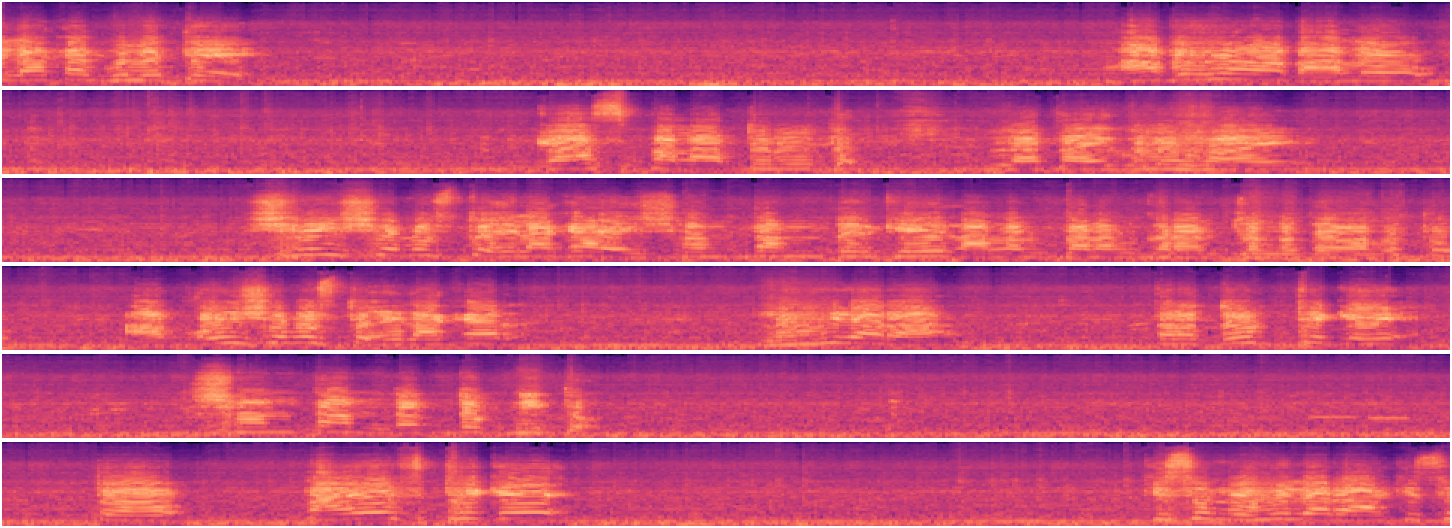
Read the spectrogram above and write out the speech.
এলাকাগুলোতে আবহাওয়া ভালো, গাছপালা তরুদ লতা এগুলো হয়, সেই সমস্ত এলাকায় সন্তানদেরকে লালন পালন করার জন্য দেওয়া হতো। আর ওই সমস্ত এলাকার মহিলারা, তারা দূর থেকে সন্তান দত্তক নিত। তো তায়েফ থেকে কিছু মহিলারা, কিছু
